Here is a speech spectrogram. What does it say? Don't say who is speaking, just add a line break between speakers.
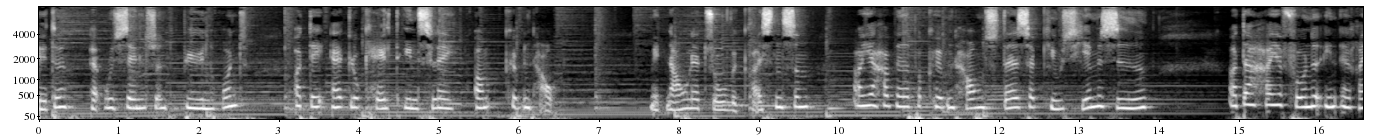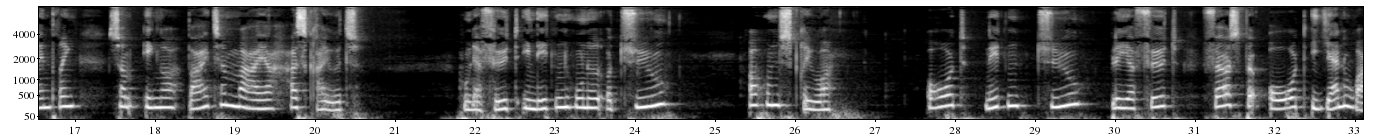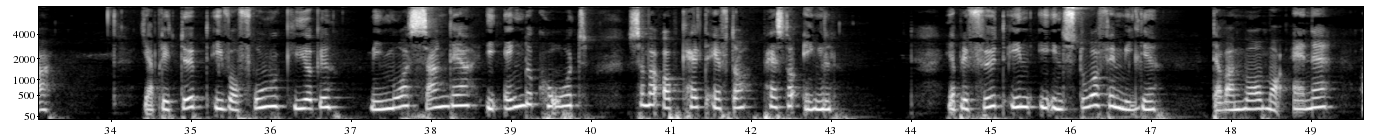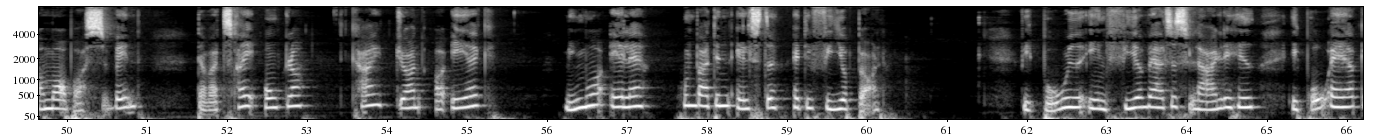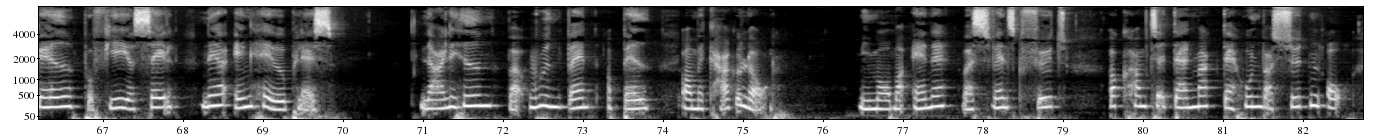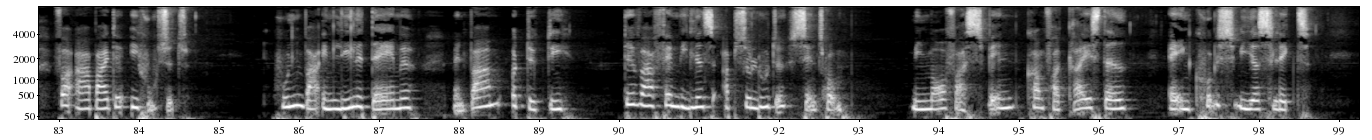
Dette er udsendelsen Byen Rundt, og det er et lokalt indslag om København. Mit navn er Tove Christensen, og jeg har været på Københavns Stadsarkivs hjemmeside, og der har jeg fundet en erindring, som Inger Weitemeyer har skrevet. Hun er født i 1920, og hun skriver, Året 1920 blev jeg født først på året i januar. Jeg blev døbt i vor frue kirke. Min mor sang der i englekoret, som var opkaldt efter pastor Engel. Jeg blev født ind i en stor familie. Der var mormor Anna og morbror Svend. Der var tre onkler, Kai, John og Erik. Min mor Ella hun var den ældste af de fire børn. Vi boede i en fireværelses lejlighed i Broagergade på 4. sal nær Enghaveplads. Lejligheden var uden vand og bad og med kakkelovn. Min mormor Anna var svensk født og kom til Danmark, da hun var 17 år for at arbejde i huset. Hun var en lille dame men varm og dygtig. Det var familiens absolute centrum. Min morfars Svend kom fra Græstad af en kulsvigerslægt.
